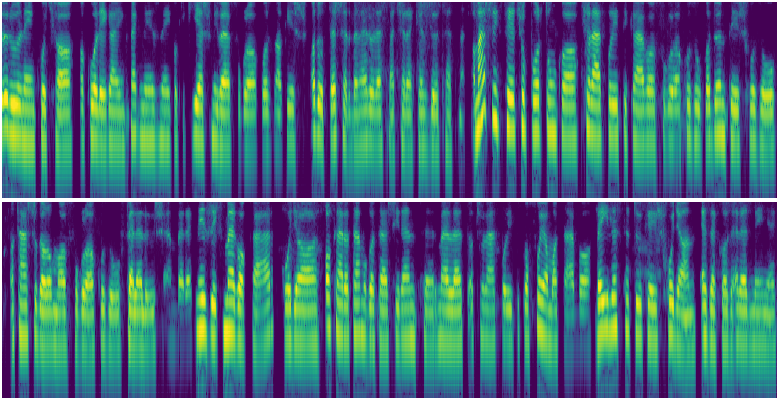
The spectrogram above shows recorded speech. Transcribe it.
Örülnénk, hogyha a kollégáink megnéznék, akik ilyesmivel foglalkoznak, és adott esetben erről eszmecsere kezdődhetne. A második célcsoportunk a családpolitikával foglalkozók, a döntéshozók, a társadalommal foglalkozó felelős emberek. Nézzék meg akár, hogy a, akár a támogatási rendszer mellett a családpolitika folyamatába beilleszthetők-e, és hogyan ezek az eredmények.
